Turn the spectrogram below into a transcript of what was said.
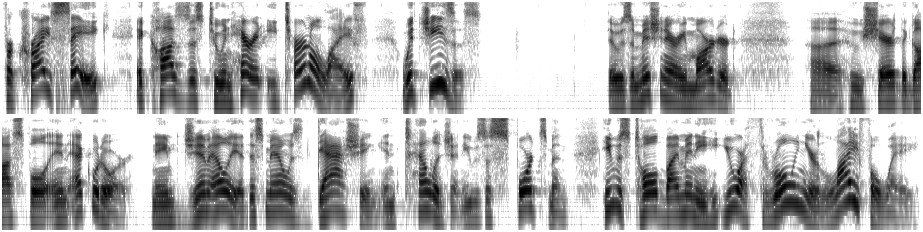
for Christ's sake, it causes us to inherit eternal life with Jesus. There was a missionary martyred uh, who shared the gospel in Ecuador named Jim Elliot. This man was dashing, intelligent. He was a sportsman. He was told by many, You are throwing your life away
